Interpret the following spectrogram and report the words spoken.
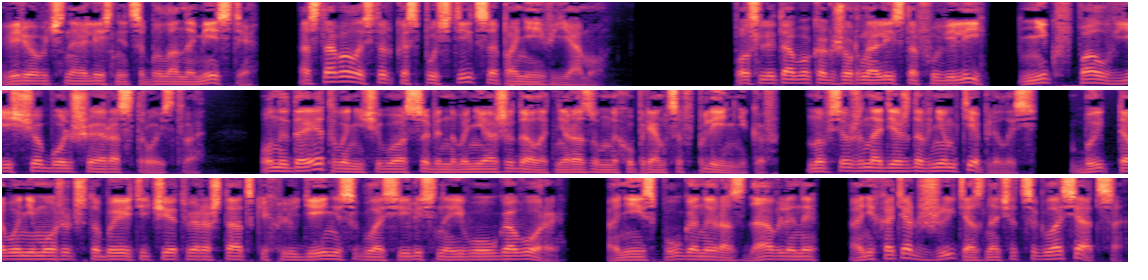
Веревочная лестница была на месте, оставалось только спуститься по ней в яму. После того, как журналистов увели, Ник впал в еще большее расстройство. Он и до этого ничего особенного не ожидал от неразумных упрямцев-пленников, но все же надежда в нем теплилась. Быть того не может, чтобы эти четверо штатских людей не согласились на его уговоры. Они испуганы, раздавлены, они хотят жить, а значит согласятся.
